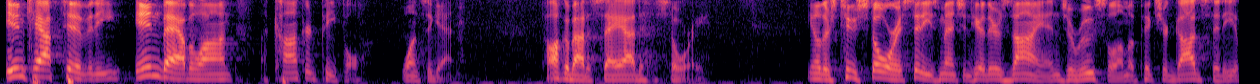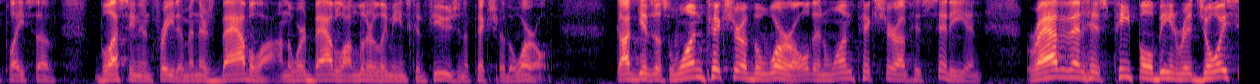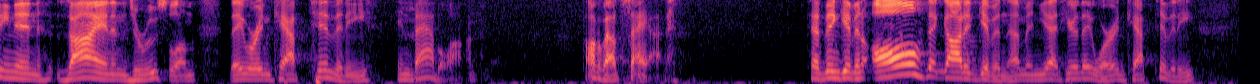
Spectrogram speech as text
in captivity in Babylon, a conquered people once again. Talk about a sad story. You know, there's two stories, cities mentioned here. There's Zion, Jerusalem, a picture God's city, a place of blessing and freedom. And there's Babylon. The word Babylon literally means confusion, a picture of the world. God gives us one picture of the world and one picture of his city. And rather than his people being rejoicing in Zion and Jerusalem, they were in captivity in Babylon. Talk about sad. Have been given all that God had given them, and yet here they were in captivity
